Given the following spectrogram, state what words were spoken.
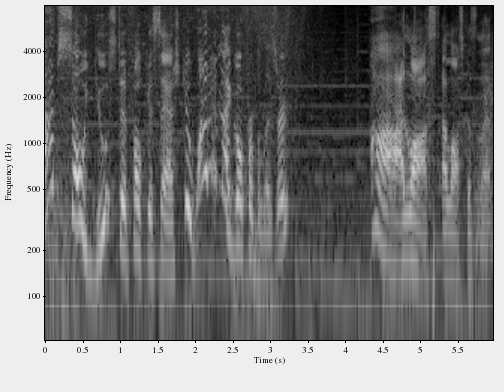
I'm so used to Focus Sash, too. Why didn't I go for Blizzard? Ah, I lost. I lost because of that.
